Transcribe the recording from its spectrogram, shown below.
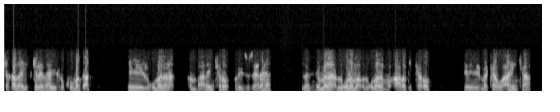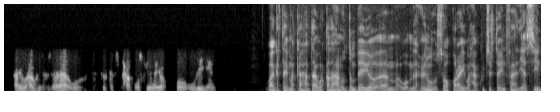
shaqada ay iska leedahay xukuumadda lagumana ambaarayn karo ra'iisul wasaaraha lagamana lagunama lagumana mucaaradi karo. Marka waa arrinka arrin waxaa weye ra'isul wasaaraha uu xaq u siinayo oo uu leeyahay waa gartay marka hadda warqadahan u dambeeyo madaxweynuhu uu soo qoray waxaa ku jirta in fahad yaasiin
